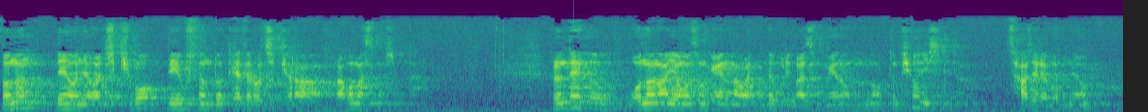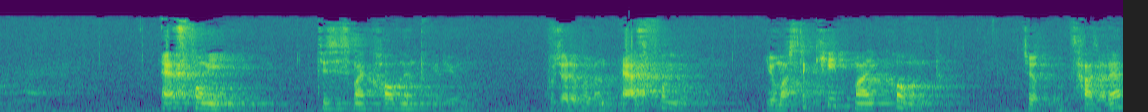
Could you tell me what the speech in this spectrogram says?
너는 내 언약을 지키고 내 후손도 대대로 지켜라 라고 말씀하십니다. 그런데 그 원어나 영어 성경에는 나와 있는데 우리말 성경에는 없는 어떤 표현이 있습니다. 4절에 보면요. As for me, this is my covenant with you. 9절에 보면 As for you, you must keep my covenant. 즉, 4절에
